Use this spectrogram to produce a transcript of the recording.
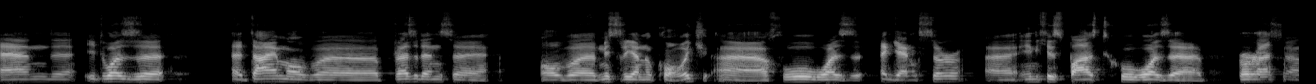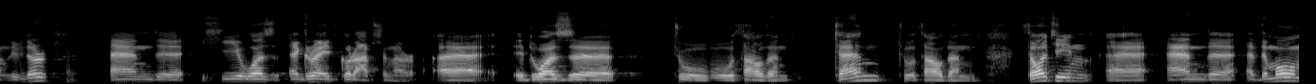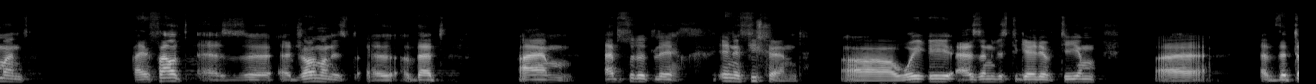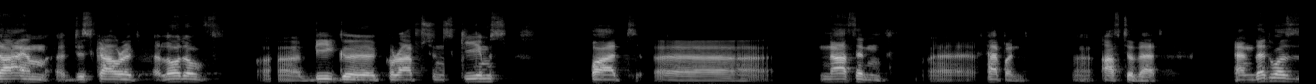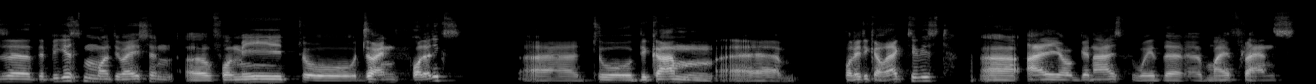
and uh, it was uh, a time of presidency of Mr. Yanukovych, who was a gangster in his past, who was a pro-Russian leader, and uh, he was a great corruptioner. Uh, it was uh, 2010, 2013, uh, and uh, at the moment, I felt as a journalist uh, that I am absolutely inefficient. we, as an investigative team, at the time discovered a lot of uh, big uh, corruption schemes, but uh, nothing happened after that. And that was the biggest motivation for me to join politics, to become a political activist. I organized with my friends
